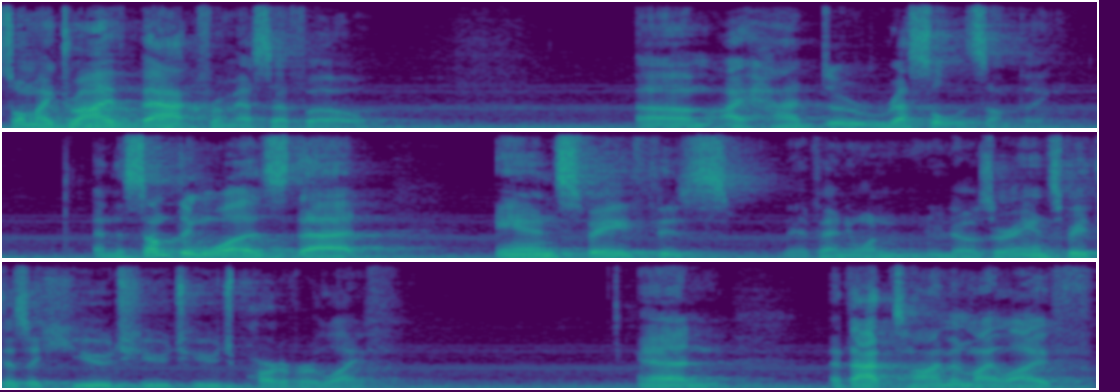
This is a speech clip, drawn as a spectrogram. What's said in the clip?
So on my drive back from SFO, um, I had to wrestle with something. And the something was that Anne's faith is, if anyone who knows her, Anne's faith is a huge, huge, huge part of her life. And at that time in my life,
